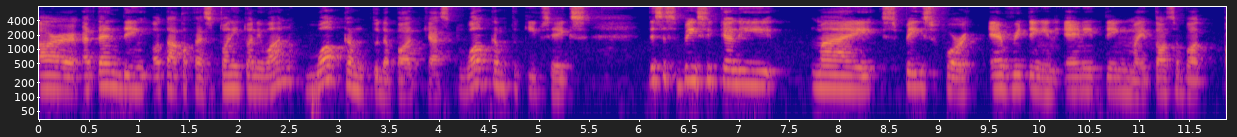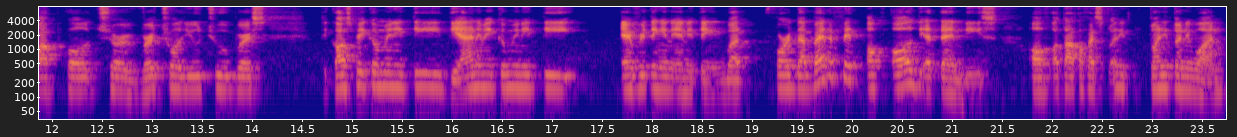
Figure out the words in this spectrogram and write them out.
are attending Otaku Fest 2021, welcome to the podcast. Welcome to Keepsakes. This is basically my space for everything and anything, my thoughts about pop culture, virtual YouTubers, the cosplay community, the anime community, everything and anything. But for the benefit of all the attendees of Otaku Fest 20, 2021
